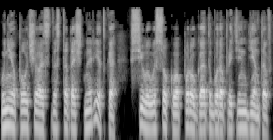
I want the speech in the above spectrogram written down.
у нее получалось достаточно редко в силу высокого порога отбора претендентов,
